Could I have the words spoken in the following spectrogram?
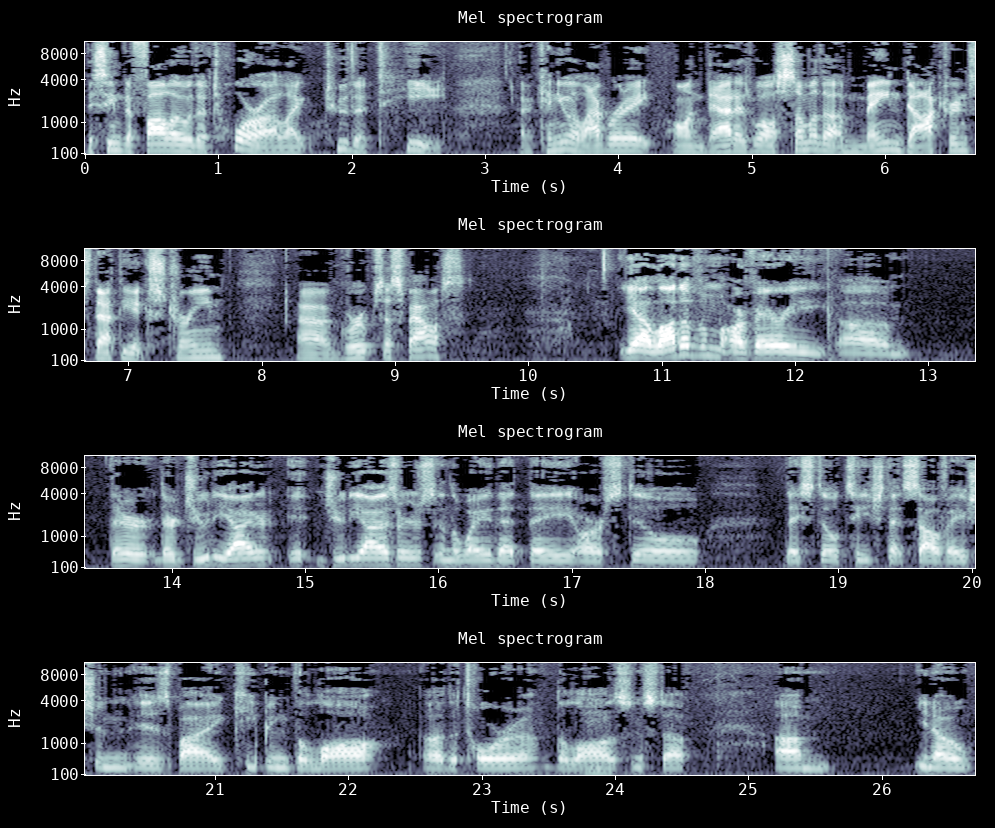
they seem to follow the Torah like to the T. Uh, can you elaborate on that as well? Some of the main doctrines that the extreme uh, groups espouse. Yeah, a lot of them are very um, they're they're Judaizer, Judaizers in the way that they are still they still teach that salvation is by keeping the law, uh, the Torah, the laws and stuff. Um, you know,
